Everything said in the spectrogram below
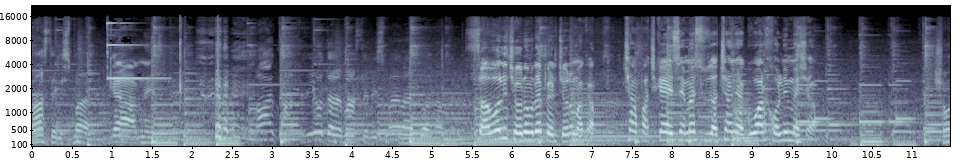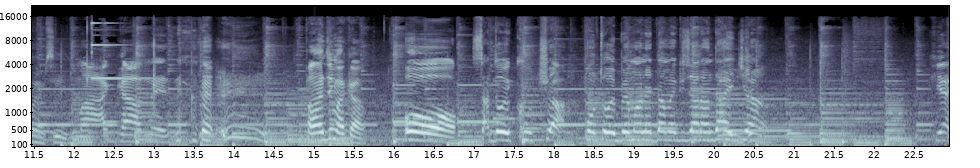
мастер исмаил гап нест саволи чорум репер чорум ака чанд пачка смс сӯза чанд ягувар холӣ აფსი? მაგამე. პანჯი მაკა. ო, სადოი ქუჩა, პონტოები მანე და მე გიზარან დაიჯა. ჰიე.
